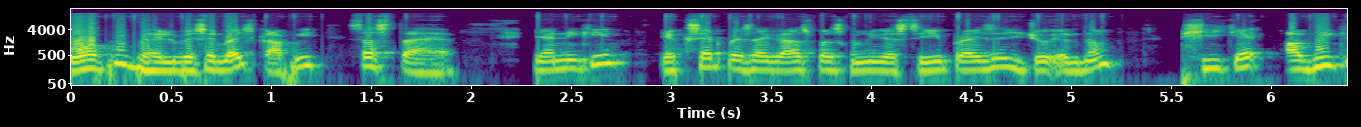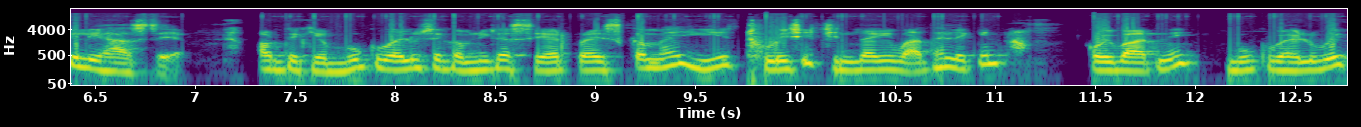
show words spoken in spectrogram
वह भी वैल्यूएशन वाइज काफ़ी सस्ता है। यानी कि इकसठ पैसा के आसपास कंपनी का सही प्राइस है, जो एकदम ठीक है, अभी के लिहाज से और देखिए बुक वैल्यू से कंपनी का शेयर प्राइस कम है, ये थोड़ी सी चिंता की बात है, लेकिन कोई बात नहीं बुक वैल्यू भी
